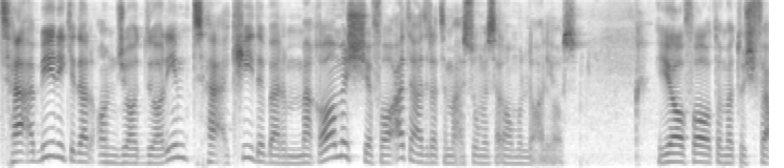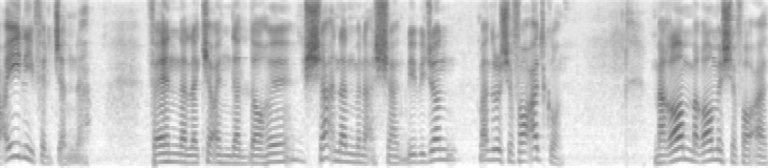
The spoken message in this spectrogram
تعبیری که در آنجا داریم تأکید بر مقام شفاعت حضرت معصوم سلام الله علیه است. یا فاطمه تشفعی لی فی الجنه فان لك عند الله شأنا من الشأن. بی جان من رو شفاعت کن. مقام مقام شفاعت.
